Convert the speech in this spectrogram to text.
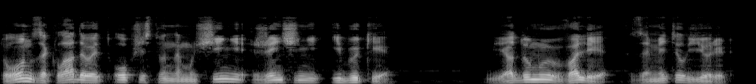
то он закладывает общество на мужчине, женщине и быке. «Я думаю, вале», – заметил Йорик,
